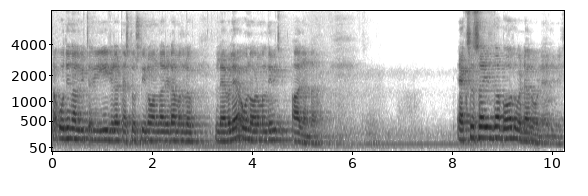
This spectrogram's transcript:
ਤਾਂ ਉਹਦੇ ਨਾਲ ਵੀ ਇਹ ਜਿਹੜਾ ਟੈਸਟੋਸਟੀਰੋਨ ਦਾ ਜਿਹੜਾ ਮਤਲਬ ਲੈਵਲ ਹੈ ਉਹ ਨਾਰਮਲ ਦੇ ਵਿੱਚ ਆ ਜਾਂਦਾ। ਐਕਸਰਸਾਈਜ਼ ਦਾ ਬਹੁਤ ਵੱਡਾ ਰੋਲ ਹੈ ਇਹਦੇ ਵਿੱਚ।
